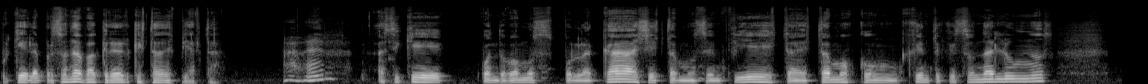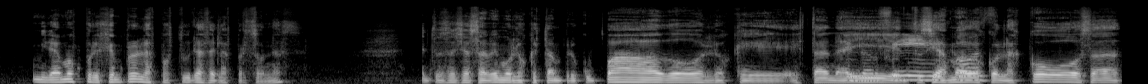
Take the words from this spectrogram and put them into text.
Porque la persona va a creer que está despierta. A ver. Así que cuando vamos por la calle, estamos en fiesta, estamos con gente que son alumnos, miramos, por ejemplo, las posturas de las personas. Entonces ya sabemos los que están preocupados, los que están ahí entusiasmados con las cosas,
